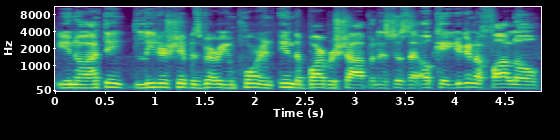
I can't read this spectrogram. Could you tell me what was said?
you know, I think leadership is very important in the barbershop. And it's just like, okay, you're going to follow,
